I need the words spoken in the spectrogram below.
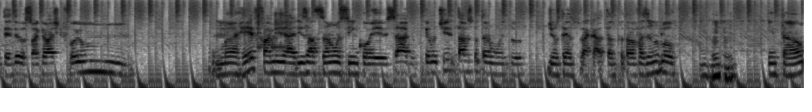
Entendeu? Só que eu acho que foi um uma refamiliarização assim com ele, sabe? Porque eu não tinha, tava escutando muito de uns tempos pra cá, tanto que eu tava fazendo low. Uhum. Então,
